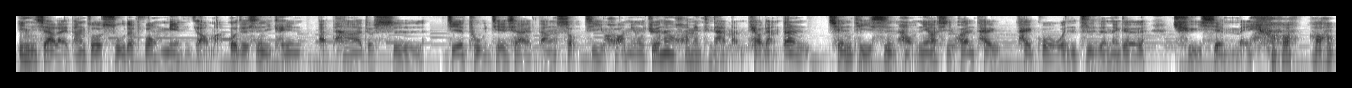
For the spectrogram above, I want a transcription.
印下来当做书的封面，你知道吗？或者是你可以把它就是截图截下来当手机画面，我觉得那个画面真的还蛮漂亮。但前提是，好，你要喜欢泰泰国文字的那个曲线美。好，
